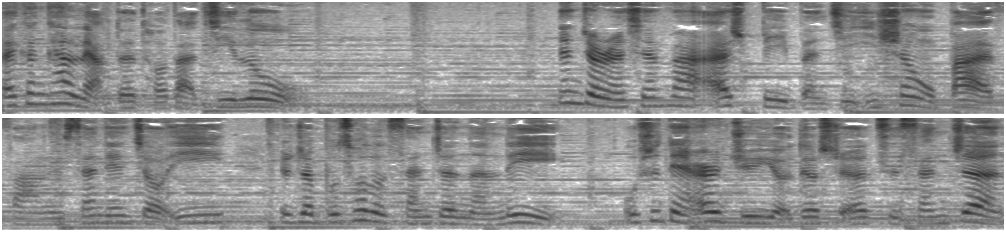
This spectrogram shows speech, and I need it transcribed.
来看看两队投打记录。酿酒人先发 HB 本季一胜五败，防率三点九一，有着不错的三振能力。五十点二局有六十二次三振，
